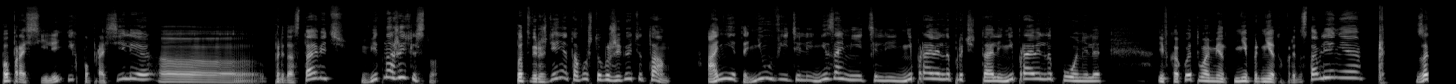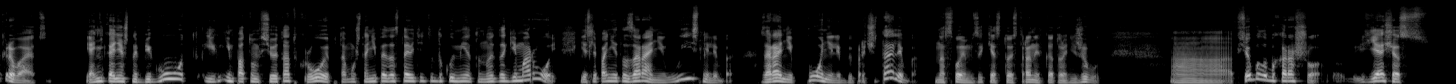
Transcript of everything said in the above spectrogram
попросили, их попросили э, предоставить вид на жительство. Подтверждение того, что вы живете там. Они это не увидели, не заметили, неправильно прочитали, неправильно поняли. И в какой-то момент не, нету предоставления, закрываются. И они, конечно, бегут, и им потом все это откроют, потому что они предоставят эти документы, но это геморрой. Если бы они это заранее выяснили бы, заранее поняли бы, прочитали бы на своем языке с той страны, в которой они живут, все было бы хорошо. Я сейчас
